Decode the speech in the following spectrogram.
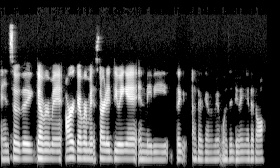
And so the government, our government started doing it and maybe the other government wasn't doing it at all.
